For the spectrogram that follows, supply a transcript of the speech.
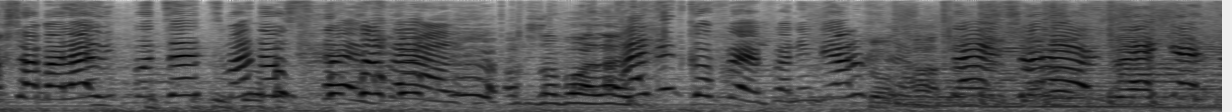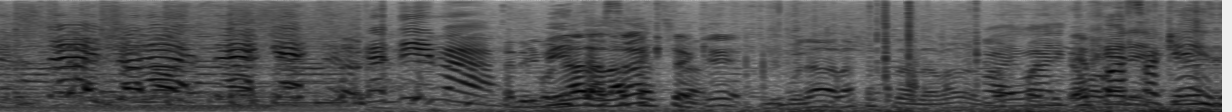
עכשיו עליי להתפוצץ? מה אתה עושה, שר? עכשיו בוא עליי. אל תתכופף, אני מביאה לכם. שתיים, שלוש, זה קצב, שתיים, שלוש, זה קצב. קדימה. אני בונה על לחץ מהדבר הזה. וואי, וואי, אני איפה. הסכין?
